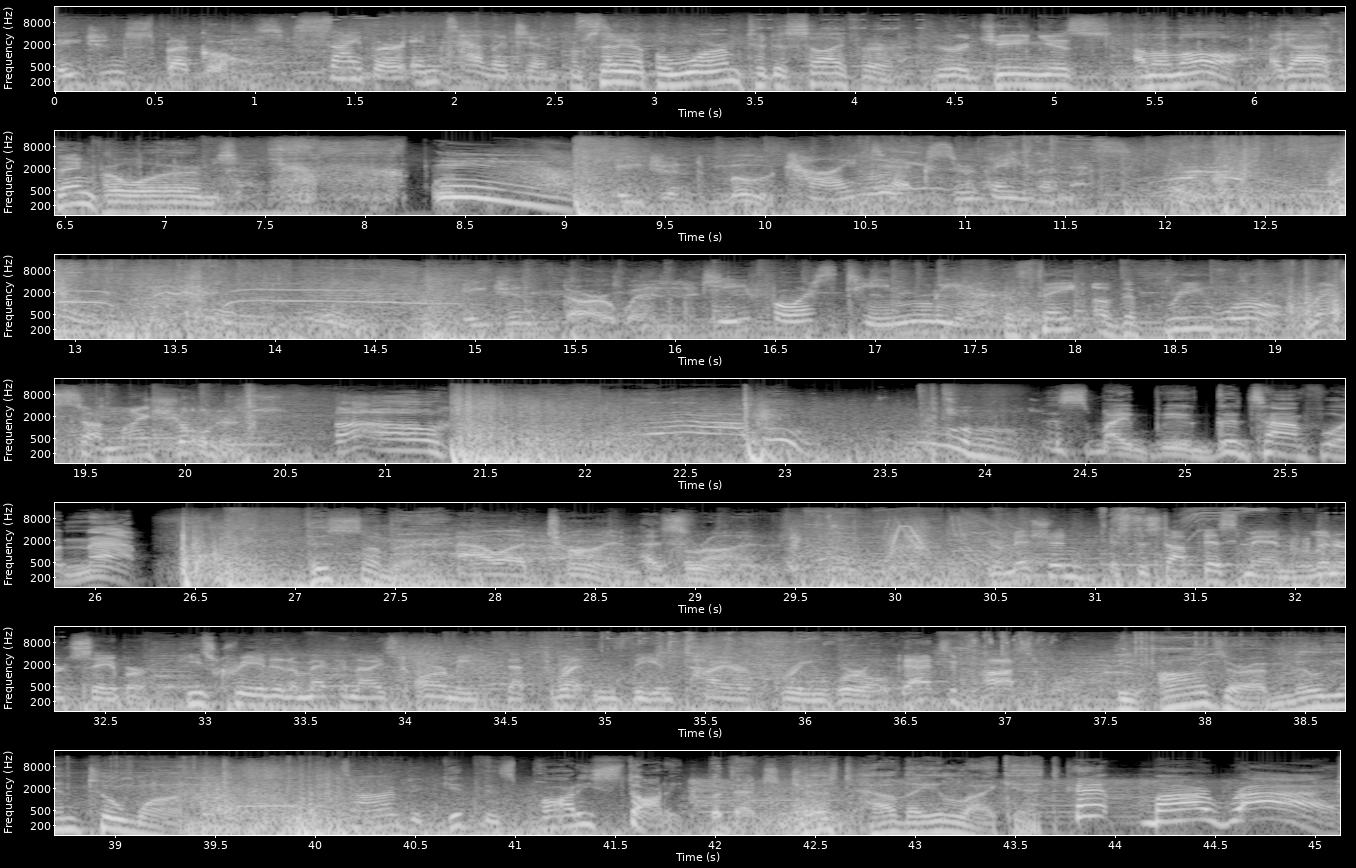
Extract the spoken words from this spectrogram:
Agent Speckles. Cyber intelligence. I'm setting up a worm to decipher. You're a genius. I'm a mole. I got a thing for worms. Agent Mooch. High-tech surveillance. Agent Darwin. G-Force team leader. The fate of the free world rests on my shoulders. Uh-oh. This might be a good time for a nap. This summer, Our time has arrived. Your mission is to stop this man, Leonard Saber. He's created a mechanized army that threatens the entire free world. That's impossible. the odds are a million to one. Time to get this party started. But that's just how they like it. Pimp my ride.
